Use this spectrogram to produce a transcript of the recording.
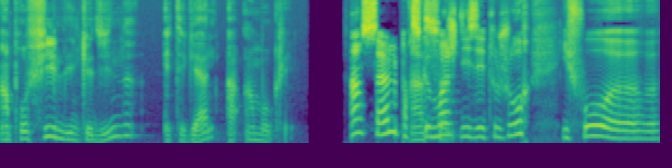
Un profil LinkedIn est égal à un mot-clé. Un seul, parce Un que moi je disais toujours, il faut euh,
